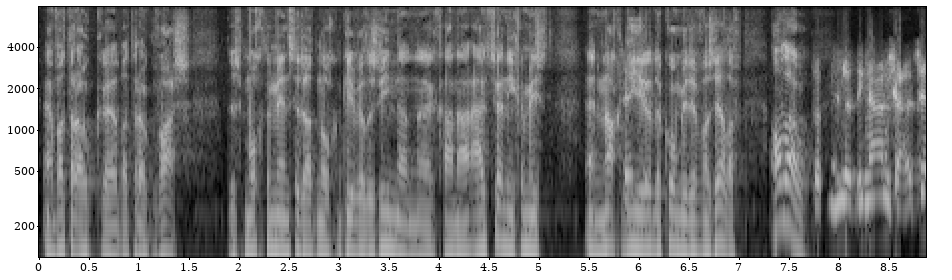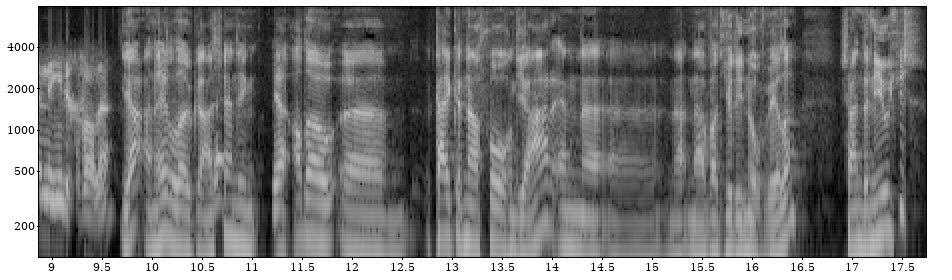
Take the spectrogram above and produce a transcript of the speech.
En wat er ook, wat er ook was. Dus mochten mensen dat nog een keer willen zien, dan ga naar Uitzending Gemist en nachtdieren, dan kom je er vanzelf. Aldo. Dat is een hele dynamische uitzending in ieder geval, hè? Ja, een hele leuke uitzending. Ja. Aldo, uh, kijk het naar volgend jaar en uh, naar, naar wat jullie nog willen. Zijn er nieuwtjes?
